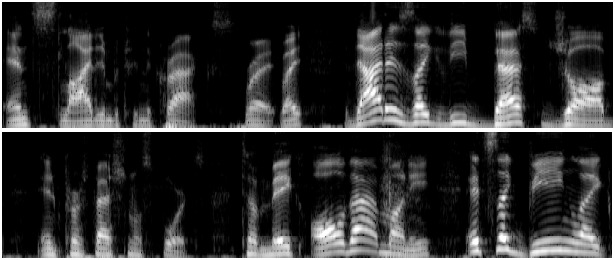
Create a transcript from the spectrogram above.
and slide in between the cracks. Right. Right. That is like the best job in professional sports to make all that money. It's like being like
